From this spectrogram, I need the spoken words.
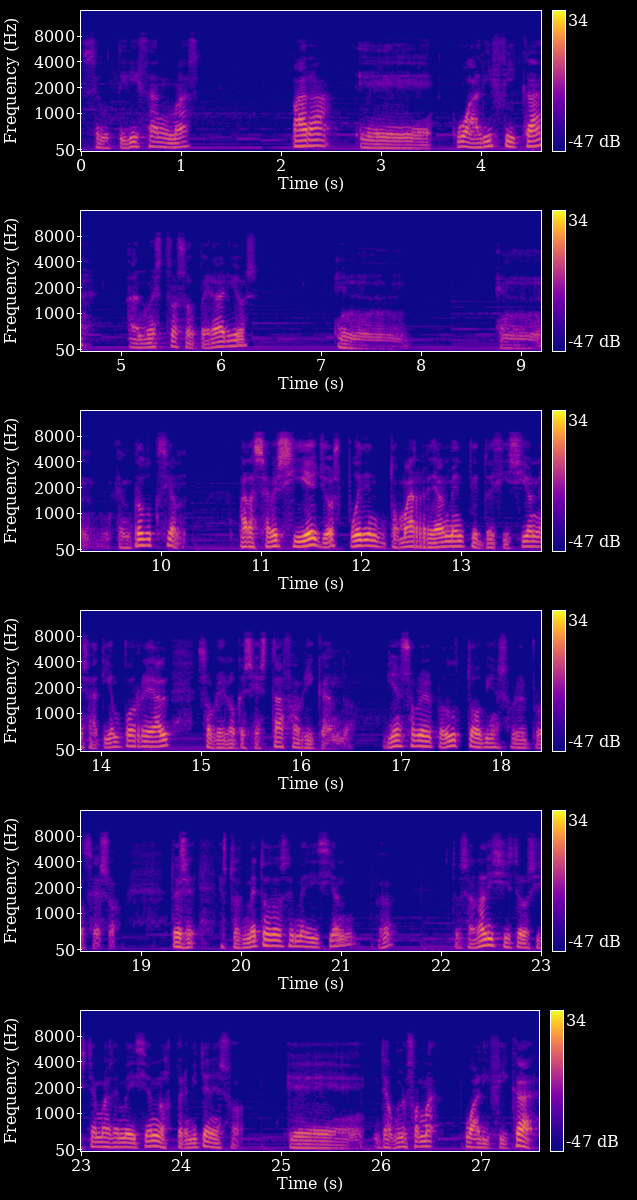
se utilizan más para eh, cualificar a nuestros operarios en, en, producción para saber si ellos pueden tomar realmente decisiones a tiempo real sobre lo que se está fabricando, bien sobre el producto o bien sobre el proceso. Entonces, estos métodos de medición, estos análisis de los sistemas de medición nos permiten eso, eh, de alguna forma cualificar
